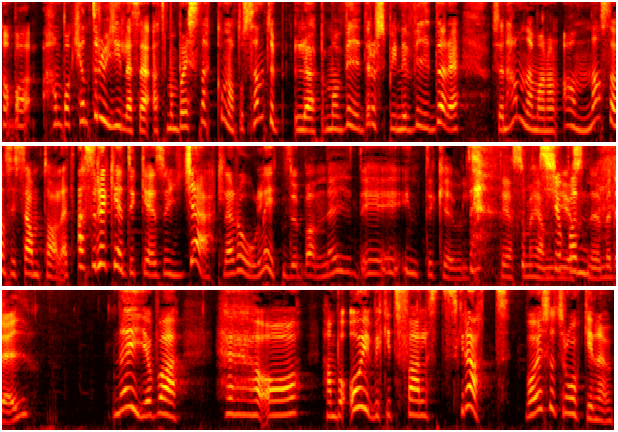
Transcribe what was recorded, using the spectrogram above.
Han bara, han bara kan inte du gilla så här, att man börjar snacka om något och sen typ löper man vidare och spinner vidare. Sen hamnar man någon annanstans i samtalet. Alltså det kan jag tycka är så jäkla roligt. Du bara nej det är inte kul det som händer just nu med dig. Nej, jag bara, ja. Han bara, oj vilket falskt skratt. Var jag så tråkig nu?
